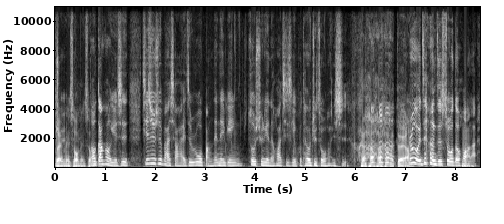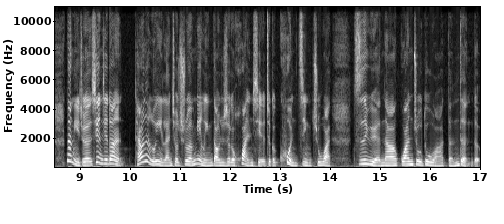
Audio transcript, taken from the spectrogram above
觉。对，没错没错。然后刚好也是，其实就是把小孩子如果绑在那边做训练的话，其实也不太会去做坏事。对啊。如果这样子说的话啦，那你觉得现阶段？台湾的轮椅篮球除了面临到就是这个换血这个困境之外，资源啊、关注度啊等等的。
